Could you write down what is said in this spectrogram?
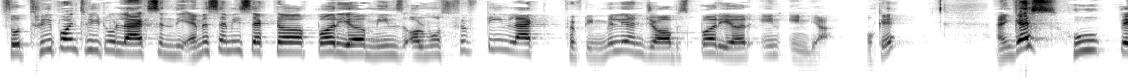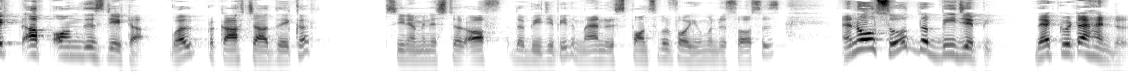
So 3.32 lakhs in the MSME sector per year means almost 15 lakh 15 million jobs per year in India. Okay? And guess who picked up on this data? Well, Prakash Javadekar, senior minister of the BJP, the man responsible for human resources, and also the BJP, their Twitter handle,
